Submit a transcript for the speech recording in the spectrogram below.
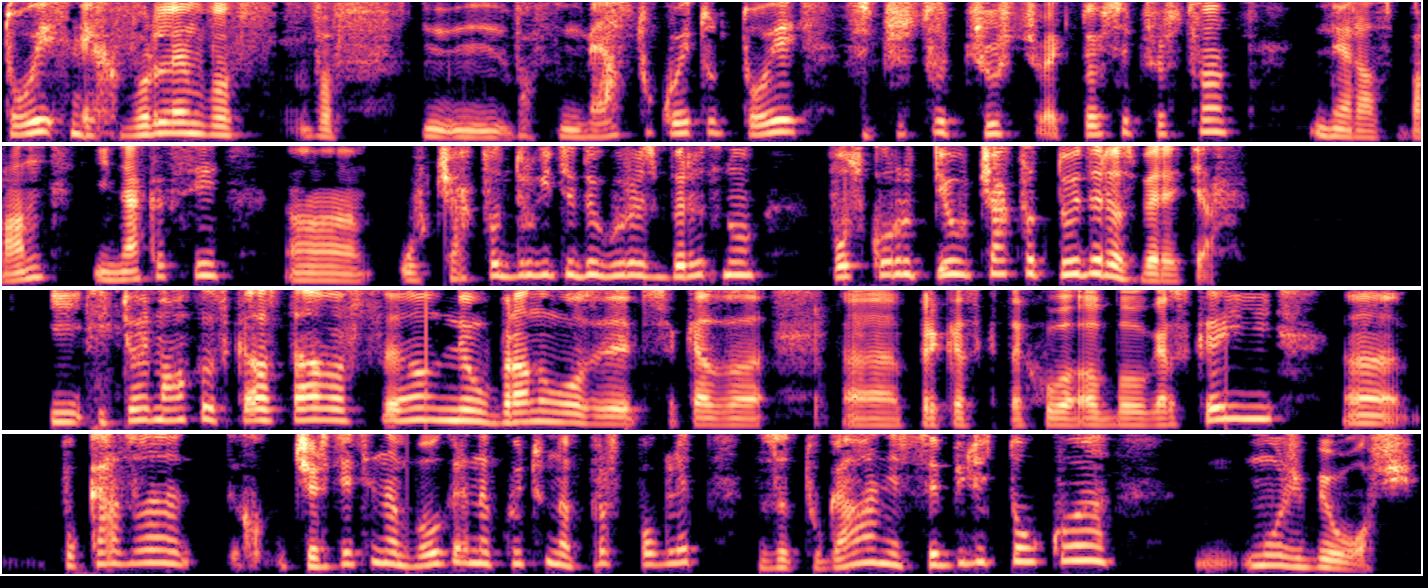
Той е хвърлен в, в, в, в място, което той се чувства чуж човек. Той се чувства неразбран и някакси а, очаква другите да го разберат, но по-скоро те очакват той да разбере тях. И, и той малко така става в едно необрано лозе, ето се казва а, приказката хубава българска и а, показва чертите на българ, на които на пръв поглед за тогава не са били толкова, може би, лоши.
